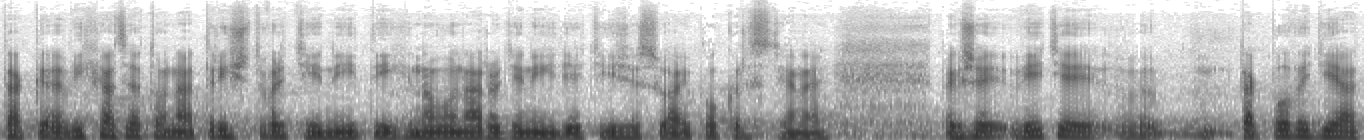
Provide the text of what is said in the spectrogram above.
tak e, vychádza to na tri štvrtiny tých novonarodených detí, že sú aj pokrstené. Takže viete, tak povediac,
